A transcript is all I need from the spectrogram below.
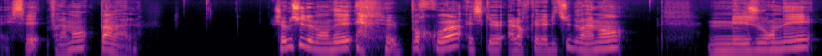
et c'est vraiment pas mal. Je me suis demandé pourquoi est-ce que, alors que d'habitude vraiment, mes journées,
